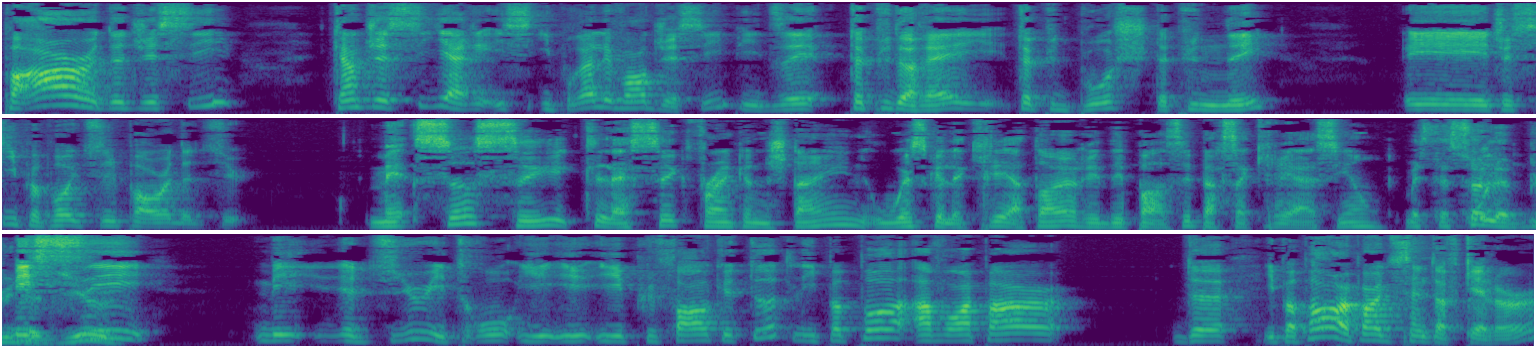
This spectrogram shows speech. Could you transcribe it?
peur de Jesse? Quand Jesse, il, il, il pourrait aller voir Jesse puis il dit t'as plus d'oreilles, t'as plus de bouche, t'as plus de nez. Et Jesse, il peut pas utiliser le power de Dieu. Mais ça, c'est classique Frankenstein, où est-ce que le créateur est dépassé par sa création. Mais c'était ça Oui, le but mais de Dieu. Mais le Dieu est trop, il, il- il est plus fort que tout. Il peut pas avoir peur de, il peut pas avoir peur du Saint of Killer,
